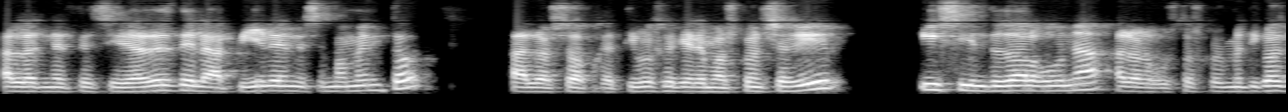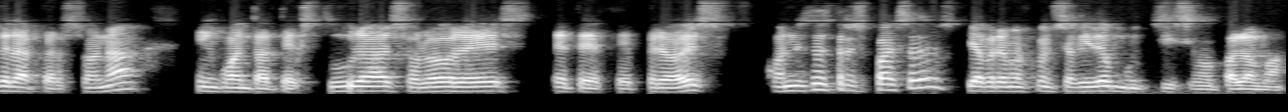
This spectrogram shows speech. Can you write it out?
a las necesidades de la piel en ese momento, a los objetivos que queremos conseguir y sin duda alguna a los gustos cosméticos de la persona en cuanto a texturas, olores, etc. Pero es con estos tres pasos ya habremos conseguido muchísimo, Paloma.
